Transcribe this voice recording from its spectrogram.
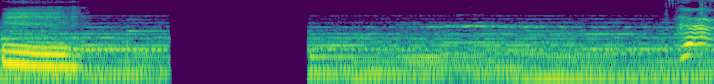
Hm. Hä?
